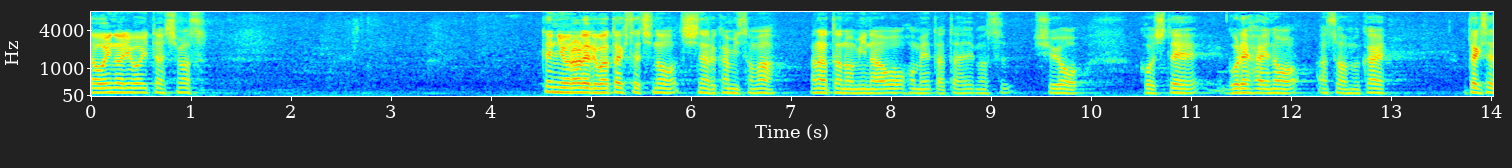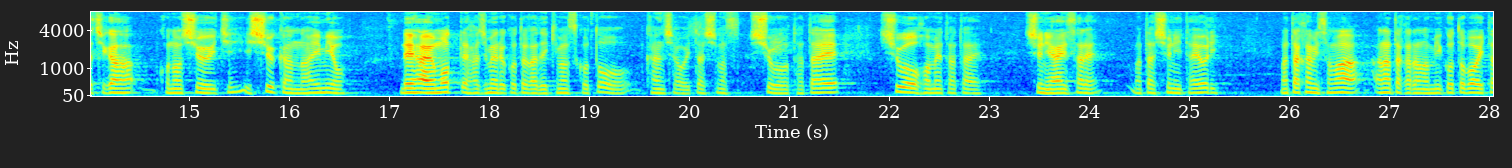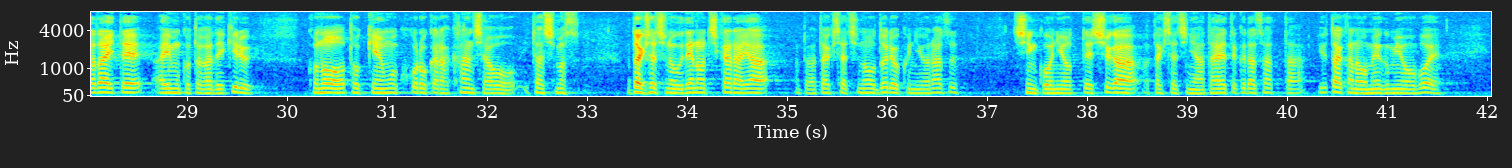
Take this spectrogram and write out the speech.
お祈りをいたします。天におられる私たちの父なる神様あなたの皆を褒めたたえます。主よこうしてご礼拝の朝を迎え私たちがこの週 1, 1週間の歩みを礼拝をもって始めることができますことを感謝をいたします。主をたたえ主を褒めたたえ主に愛されまた主に頼りまた神様あなたからの御言葉をいただいて歩むことができるこの特権を心から感謝をいたします。私たちの腕の力やまた私たちの努力によらず信仰によって主が私たちに与えてくださった豊かなお恵みを覚え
